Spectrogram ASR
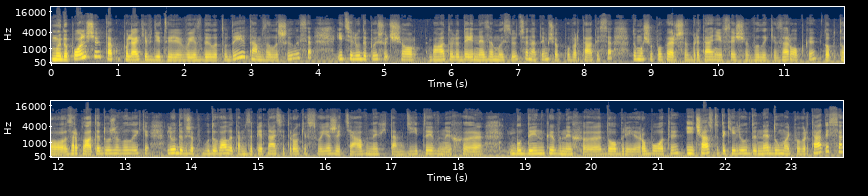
ми до Польщі, так у поляків діти виїздили туди, там залишилися. І ці люди пишуть, що багато людей не замислюються над тим, щоб повертатися, тому що, по-перше, в Британії все ще великі заробки, тобто зарплати дуже великі. Люди вже побудували там за 15 років своє життя. В них там діти, в них е, будинки, в них е, добрі роботи. І часто такі люди не думають повертатися.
